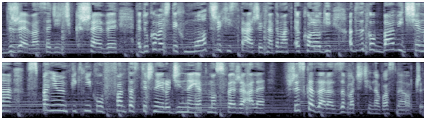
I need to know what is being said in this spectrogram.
drzewa, sadzić krzewy, edukować tych młodszych i starszych na temat ekologii, a do tego bawić się na wspaniałym pikniku w fantastycznej rodzinnej atmosferze, ale wszystko zaraz zobaczycie na własne oczy.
